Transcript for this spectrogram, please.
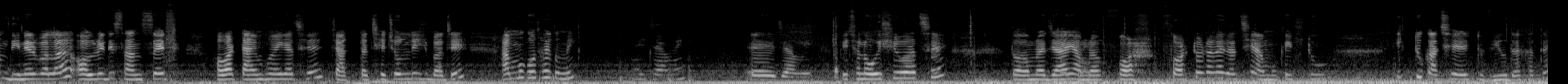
নিয়ে দিনের বেলা। অলরেডি সানসেট হওয়ার টাইম হয়ে গেছে চারটা ছেচল্লিশ বাজে। আম্মু কোথায় তুমি? এই যে আমি। এই যে আমি। পিছনে ঐশীও আছে। তো আমরা যাই আমরা ফটোটানে যাচ্ছি আম্মুকে একটু একটু কাছে একটু ভিউ দেখাতে।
